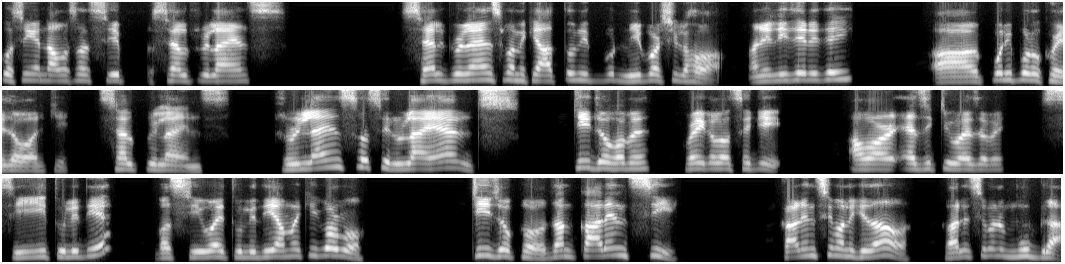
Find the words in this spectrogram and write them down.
কোচিং এর নাম আছে সেলফ রিলায়েন্স সেলফ রিলায়েন্স মানে কি? আত্মনির্ভরশীল হওয়া। মানে নিজে নিজেই পরিপূরক হয়ে যাওয়া আর কি সেলফ রিলায়েন্স রিলায়েন্স হচ্ছে রিলায়েন্স কি যোগ হবে? হয়ে গেল হচ্ছে কি? আমার অ্যাজেক্টিভ হয়ে যাবে। সি তুলে দিয়ে বা সি ওয়াই তুলে দিয়ে আমরা কি করব? টি যোগ করব। যেমন কারেন্সি কারেন্সি মানে কি জানো? কারেন্সি মানে মুদ্রা।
